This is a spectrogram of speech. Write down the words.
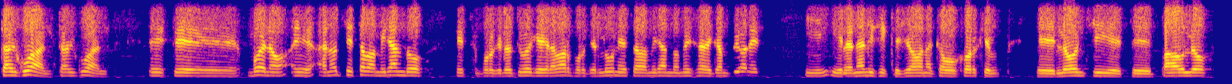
Tal cual, tal cual. Este, bueno, eh, anoche estaba mirando, este, porque lo tuve que grabar, porque el lunes estaba mirando Mesa de Campeones y, y el análisis que llevaban a cabo Jorge eh, Lonchi, este, Pablo,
